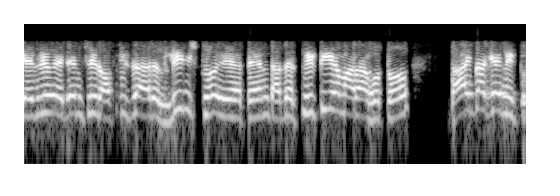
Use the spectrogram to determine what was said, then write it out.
কেন্দ্রীয় এজেন্সির অফিসার লিঞ্চড হয়ে যেতেন, তাদের পিটিয়ে মারা হতো দায় তাকে নিত।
